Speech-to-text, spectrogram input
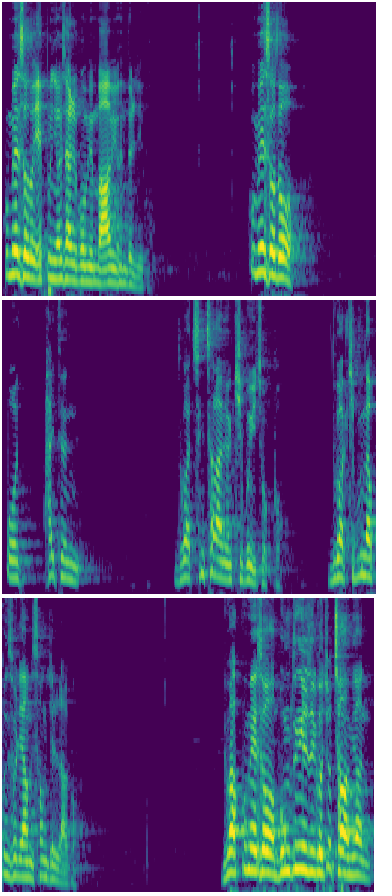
꿈에서도 예쁜 여자를 보면 마음이 흔들리고 꿈에서도 뭐 하여튼 누가 칭찬하면 기분이 좋고 누가 기분 나쁜 소리 하면 성질 나고 누가 꿈에서 몽둥이를 들고 쫓아오면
